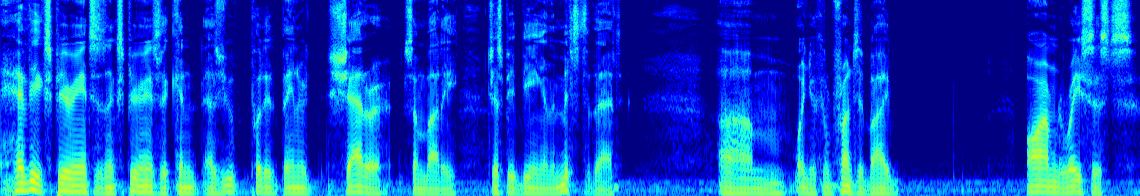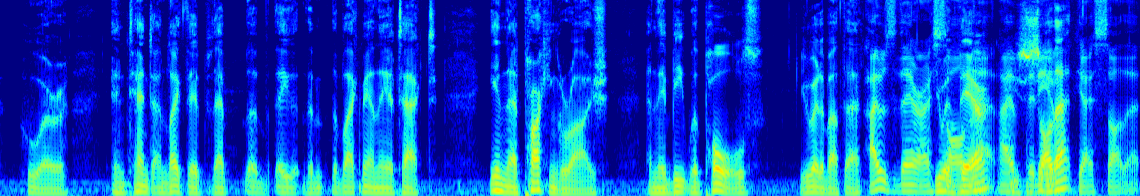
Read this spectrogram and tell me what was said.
heavy experience. It's an experience that can, as you put it, Baynard, shatter somebody just by being in the midst of that. Um, when you're confronted by armed racists who are intent, unlike that that the, they, the the black man they attacked in that parking garage, and they beat with poles. You read about that? I was there. I You were saw there? that. I have You saw that? Yeah, I saw that.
